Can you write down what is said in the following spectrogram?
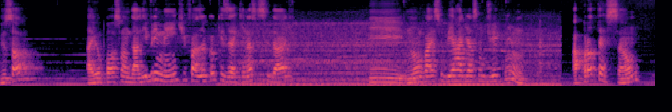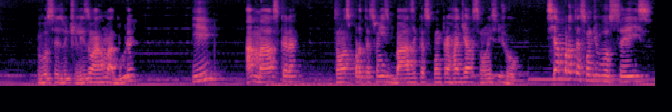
Viu só? Aí eu posso andar livremente e fazer o que eu quiser aqui nessa cidade. E não vai subir a radiação de jeito nenhum. A proteção que vocês utilizam, a armadura e a máscara são as proteções básicas contra a radiação nesse jogo. Se a proteção de vocês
